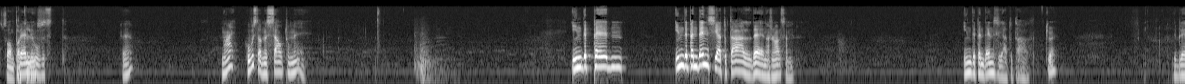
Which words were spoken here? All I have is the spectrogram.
Santa Vel, Cruz. hovedst- Ja. Nei, hovedstaden er Sao Tomé. Independ... Independencia total, det er nasjonalsangen. Independencia total. Okay. De ble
